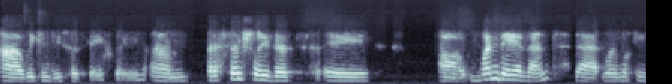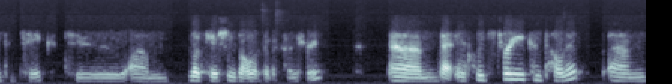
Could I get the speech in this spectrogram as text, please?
uh, we can do so safely. Um, but essentially, this a uh, one day event that we're looking to take to um, locations all over the country. Um, that includes three components. Um,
